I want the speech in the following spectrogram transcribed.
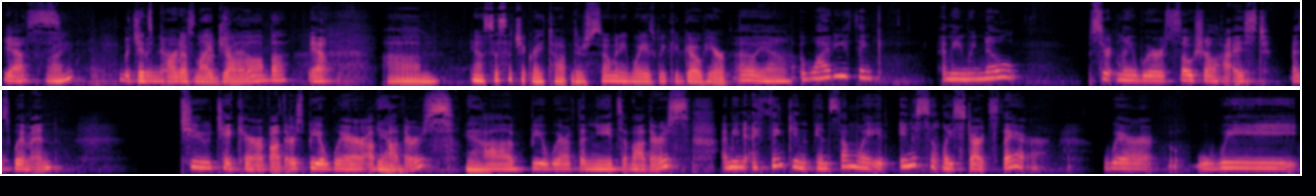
Yes. right? Which it's part of my not true. job. Yeah. Um, yeah, it's just such a great topic. There's so many ways we could go here. Oh, yeah. Why do you think? I mean, we know certainly we're socialized as women to take care of others, be aware of Yeah. others, Yeah. uh, be aware of the needs of others. I mean, I think in, in some way it innocently starts there, where we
